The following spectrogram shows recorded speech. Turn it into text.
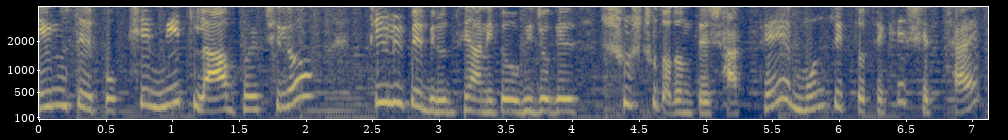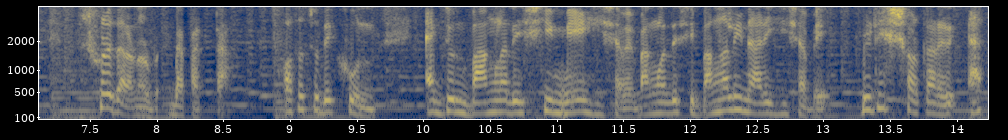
ইউনুসের পক্ষে নিট লাভ হয়েছিল। টিউলিপের বিরুদ্ধে আনিত অভিযোগের সুষ্ঠু তদন্তের স্বার্থে মন্ত্রিত্ব থেকে স্বেচ্ছায় সরে দাঁড়ানোর ব্যাপারটা। অথচ দেখুন, একজন বাংলাদেশি মেয়ে হিসাবে, বাংলাদেশি বাঙালি নারী হিসাবে ব্রিটিশ সরকারের এত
